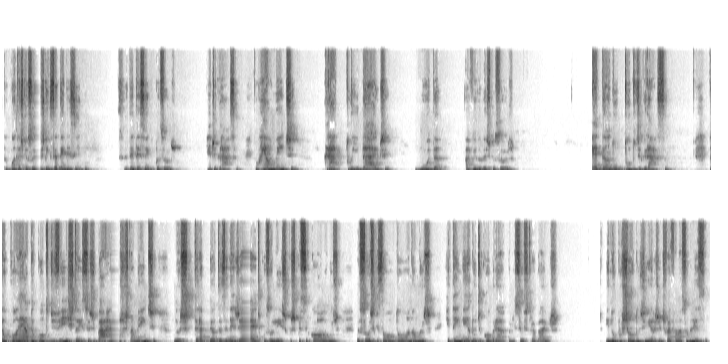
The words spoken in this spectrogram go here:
Então, quantas pessoas tem? 75. 75 pessoas. E é de graça. Então, realmente, gratuidade muda a vida das pessoas? É dando tudo de graça? Então, qual é o teu ponto de vista? Isso esbarra justamente nos terapeutas energéticos, holísticos, psicólogos, pessoas que são autônomas, que têm medo de cobrar pelos seus trabalhos. E no puxão do dinheiro, a gente vai falar sobre isso.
